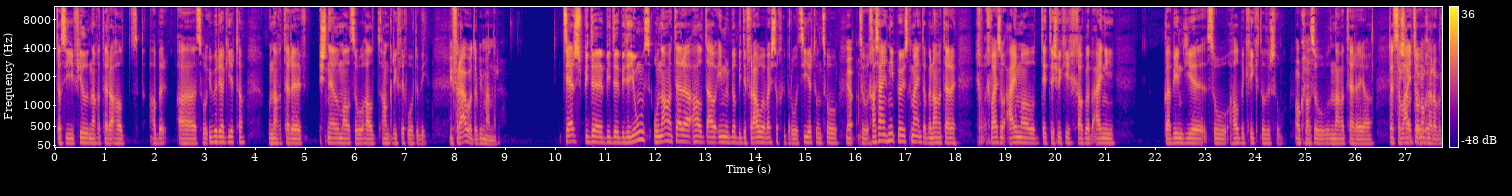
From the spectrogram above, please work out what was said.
dass ich viel nachher halt aber äh, so überreagiert habe und nachher schnell mal so halt handgreiflich geworden bin. Bei Frauen oder bei Männern? zuerst bei den, bei den, bei den Jungs und nachher halt auch immer bei den Frauen, weißt du, so ein bisschen provoziert und so. Ja. so ich habe es eigentlich nicht böse gemeint, aber nachher, ich, ich weiss noch einmal, dort ist wirklich, ich habe glaube eine, glaube irgendwie so halb gekickt oder so. Okay. Also nachher, ja. Das ist der Leid halt nachher, aber...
